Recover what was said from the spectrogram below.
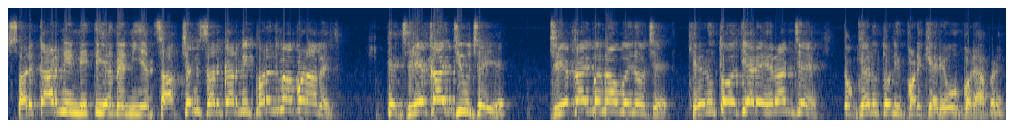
સરકારની નીતિ અને નિયત સાફ છે ને સરકારની ફરજમાં પણ આવે છે કે જે કાંઈ થયું છે એ જે કાંઈ બનાવ બન્યો છે ખેડૂતો અત્યારે હેરાન છે તો ખેડૂતોની પડખે રહેવું પડે આપણે.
